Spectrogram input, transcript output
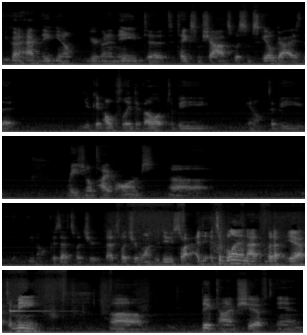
you're going to have the you know you're going to need to to take some shots with some skill guys that you can hopefully develop to be you know to be regional type arms. Uh, you know, because that's what you're that's what you're wanting to do. So I, it's a blend, I, but uh, yeah, to me, um, big time shift in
